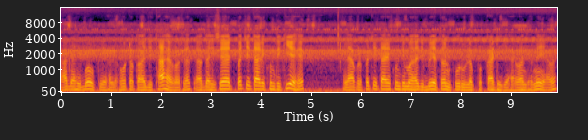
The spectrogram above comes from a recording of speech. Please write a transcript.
આગાહી બહુ કહે એટલે સો ટકા હજી થાય વરસાદ આગાહી છે પચીસ તારીખ સુધી કહે છે. એટલે આપણે પચીસ તારીખ સુધીમાં હજી બે ત્રણ પૂરું લગભગ કાઢી જાય વાંધો નહીં આવે.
